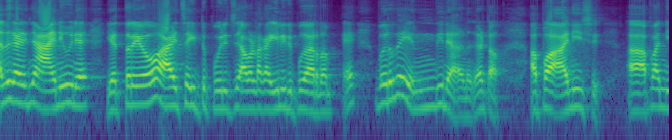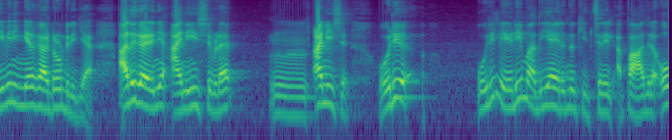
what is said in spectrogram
അത് കഴിഞ്ഞ് അനുവിനെ എത്രയോ ആഴ്ച ഇട്ട് പൊരിച്ച് അവളുടെ കയ്യിലിരിപ്പ് കാരണം ഏ വെറുതെ എന്തിനാണ്? കേട്ടോ. അപ്പോൾ അനീഷ് അപ്പം നിവിൻ ഇങ്ങനെ കേട്ടുകൊണ്ടിരിക്കുക അത് കഴിഞ്ഞ് അനീഷ് ഇവിടെ അനീഷ് ഒരു ഒരു ലേഡി മതിയായിരുന്നു കിച്ചണിൽ. അപ്പോൾ അതിൽ ഓ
